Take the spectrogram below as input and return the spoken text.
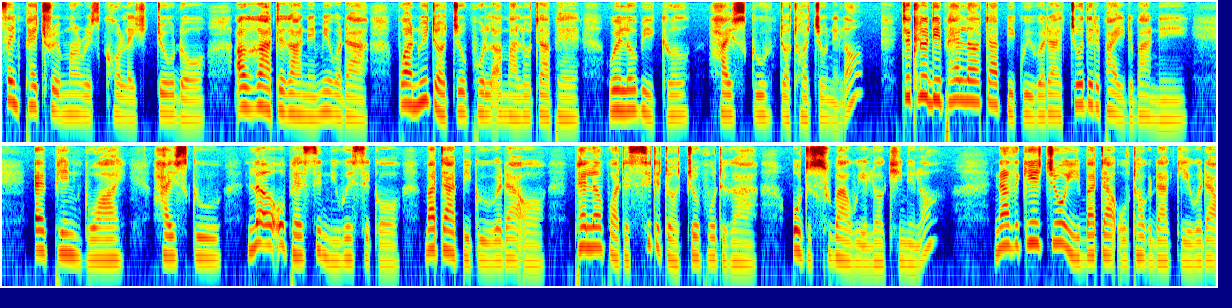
St Patrick Maris College ကျိုးတော်အဂါတကနေမြေဝဒပွာနွိတော်ချိုဖို့လအမလိုတာဖဲ Willoughby Girl High School တော်ထောကျိုးနေလောတကလူဒီဖဲလာတာပီကွေဝဒကျိုးတဲ့ဖိုင်တပါနေ Epin Boy High School လောအိုဖဲစစ်နီဝစ်စစ်ကိုမတာပီကူဝဒအောဖဲလောပွားတစစ်တော်ချိုဖို့တကအိုတဆူပါဝီလောခီနေလော နာသကေချိုဤဘတာအိုထောက်ဒါကီဝဒါ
